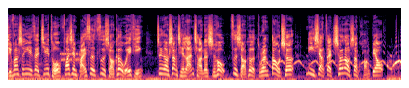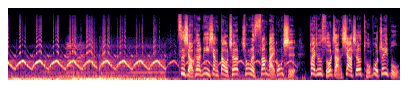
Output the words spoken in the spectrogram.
警方深夜在街头发现白色自小客违停，正要上前拦查的时候，自小客突然倒车逆向在车道上狂飙。自小客逆向倒车冲了三百公尺，派出所长下车徒步追捕。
